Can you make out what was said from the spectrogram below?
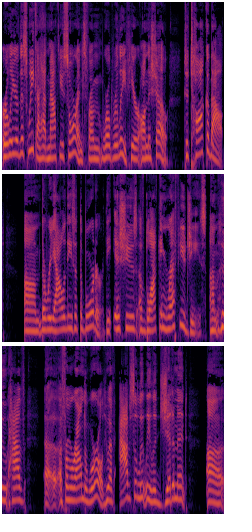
Earlier this week, I had Matthew Soerens from World Relief here on the show to talk about um, the realities at the border, the issues of blocking refugees um, who have uh, from around the world who have absolutely legitimate uh,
